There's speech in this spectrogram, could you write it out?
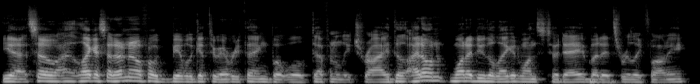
yeah, so I, like I said, I don't know if we'll be able to get through everything, but we'll definitely try. The, I don't want to do the legged ones today, but it's really funny.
